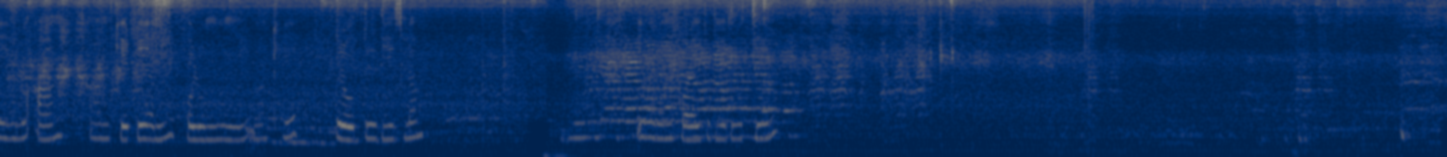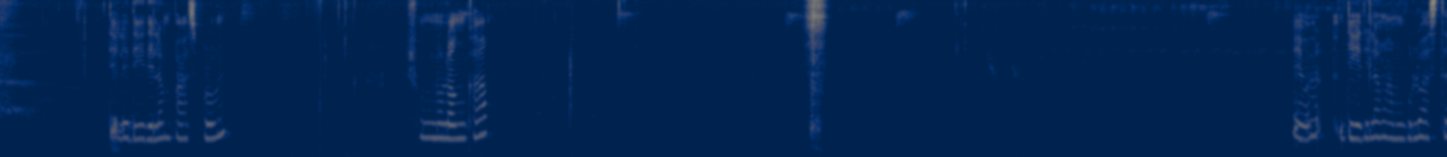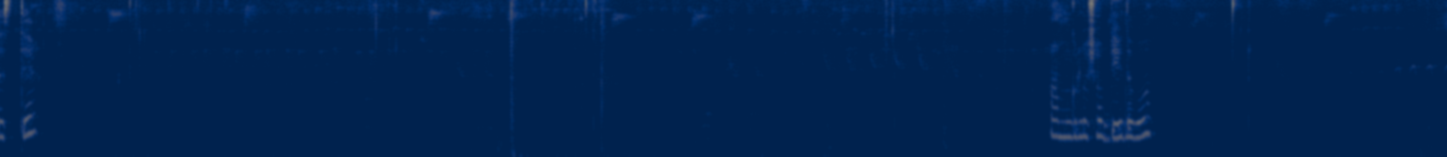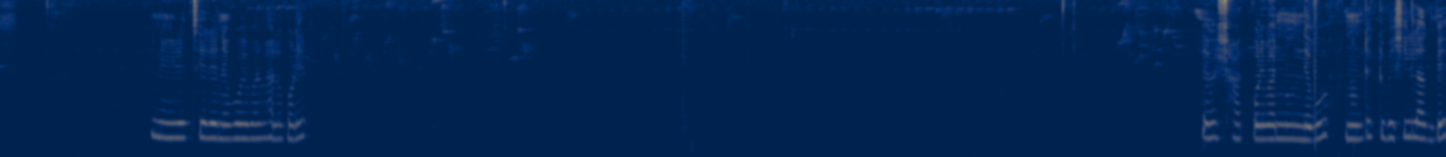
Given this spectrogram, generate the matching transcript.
এই হলো আম। আম কেটে আমি হলুদ নুন মাখিয়ে রৌদ্রে দিয়েছিলাম। এবার আমি কড়াইতে দিয়ে দেবো তেল। তেলে দিয়ে দিলাম পাঁচ ফোড়ন শুকনো লঙ্কা। এবার দিয়ে দিলাম আমগুলো আস্তে আস্তে। আমগুলো সব দিয়ে দেবো। চেড়ে নেব এবার ভালো করে। এবার স্বাদ পরিমাণ নুন দেব। নুনটা একটু বেশিই লাগবে।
